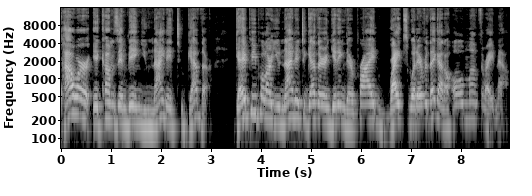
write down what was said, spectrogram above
Power it comes in being united together. Gay people are united together and getting their pride rights, whatever. They got a whole month right now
